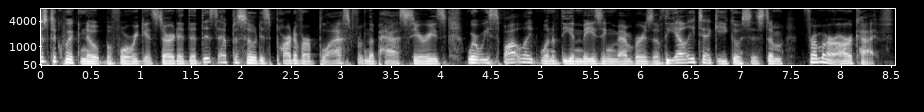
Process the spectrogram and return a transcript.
Just a quick note before we get started that this episode is part of our Blast from the Past series, where we spotlight one of the amazing members of the LA Tech ecosystem from our archive.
